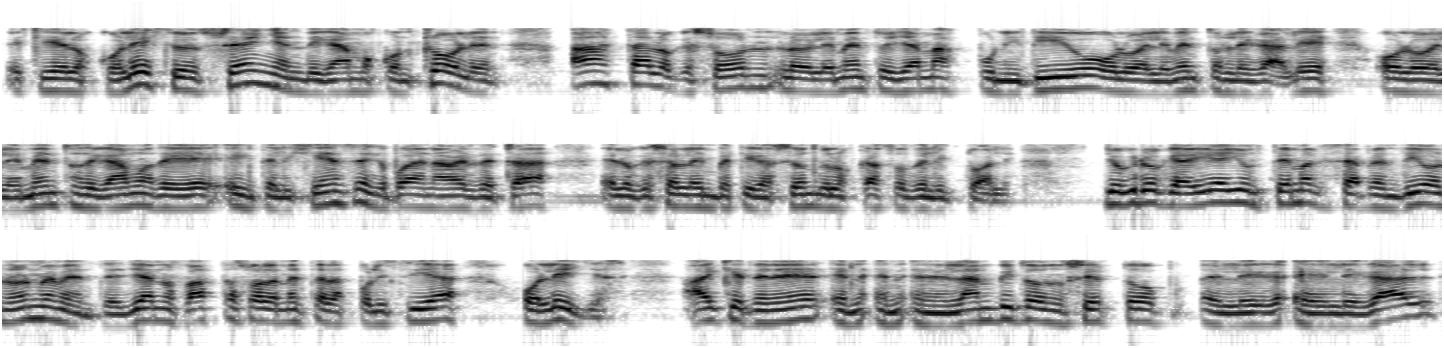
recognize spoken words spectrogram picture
eh, que los colegios enseñen, digamos, controlen, hasta lo que son los elementos ya más punitivos o los elementos legales o los elementos, digamos, de inteligencia que puedan haber detrás en lo que son la investigación de los casos delictuales. Yo creo que ahí hay un tema que se ha aprendido enormemente. Ya no basta solamente las policías o leyes. Que tener en, en, el ámbito, ¿no cierto?, legal,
